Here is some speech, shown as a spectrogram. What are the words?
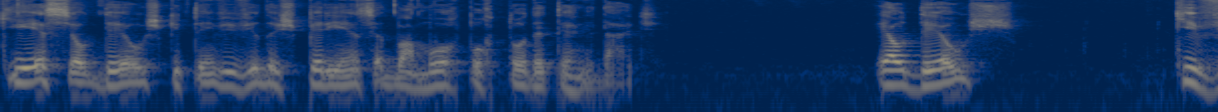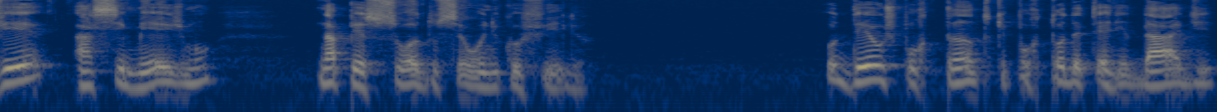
que esse é o Deus que tem vivido a experiência do amor por toda a eternidade é o Deus que vê a si mesmo na pessoa do seu único filho. O Deus, portanto, que por toda a eternidade,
